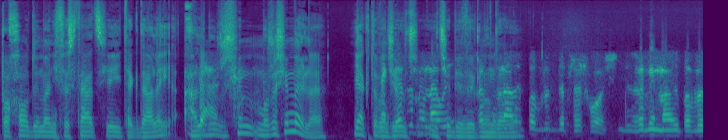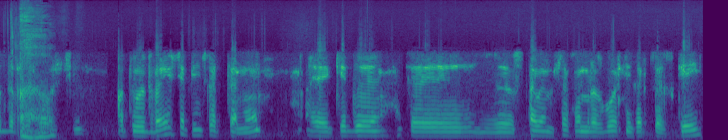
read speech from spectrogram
pochody, manifestacje i tak dalej, ale może, się, może się mylę. Jak to będzie ja u, zrobię ci- u mały- ciebie zrobię wyglądało? Mały powrót do przeszłości. Zrobię mały powrót do przeszłości. Otóż 25 lat temu, e, kiedy e, zostałem szefem rozgłośni harcerskiej,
